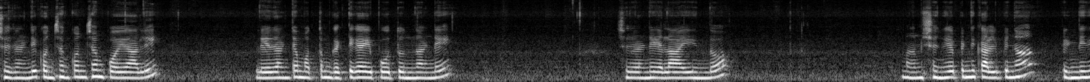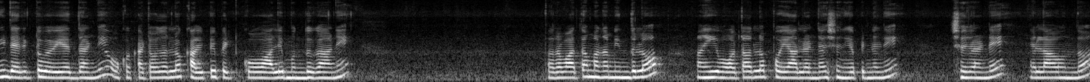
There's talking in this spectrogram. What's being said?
చూడండి కొంచెం కొంచెం పోయాలి. లేదంటే మొత్తం గట్టిగా అయిపోతుందండి. చూడండి ఎలా అయిందో. మనం శనగపిండి కలిపిన పిండిని డైరెక్ట్ వేయొద్దండి. ఒక కటోరలో కలిపి పెట్టుకోవాలి ముందుగానే. తర్వాత మనం ఇందులో మన ఈ వాటర్లో పోయాలండి శనగపిండిని. చూడండి ఎలా ఉందో.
